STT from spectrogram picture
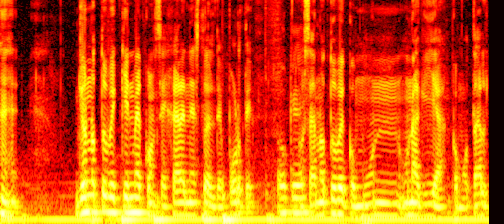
yo no tuve quien me aconsejara en esto del deporte. O sea, no tuve como un- una guía como tal.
